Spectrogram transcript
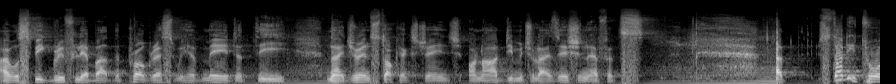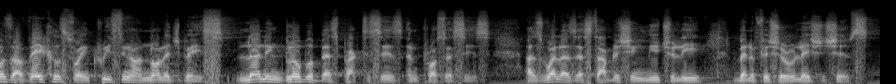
I will speak briefly about the progress we have made at the Nigerian Stock Exchange on our demutualization efforts. A study tours are vehicles for increasing our knowledge base, learning global best practices and processes, as well as establishing mutually beneficial relationships.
